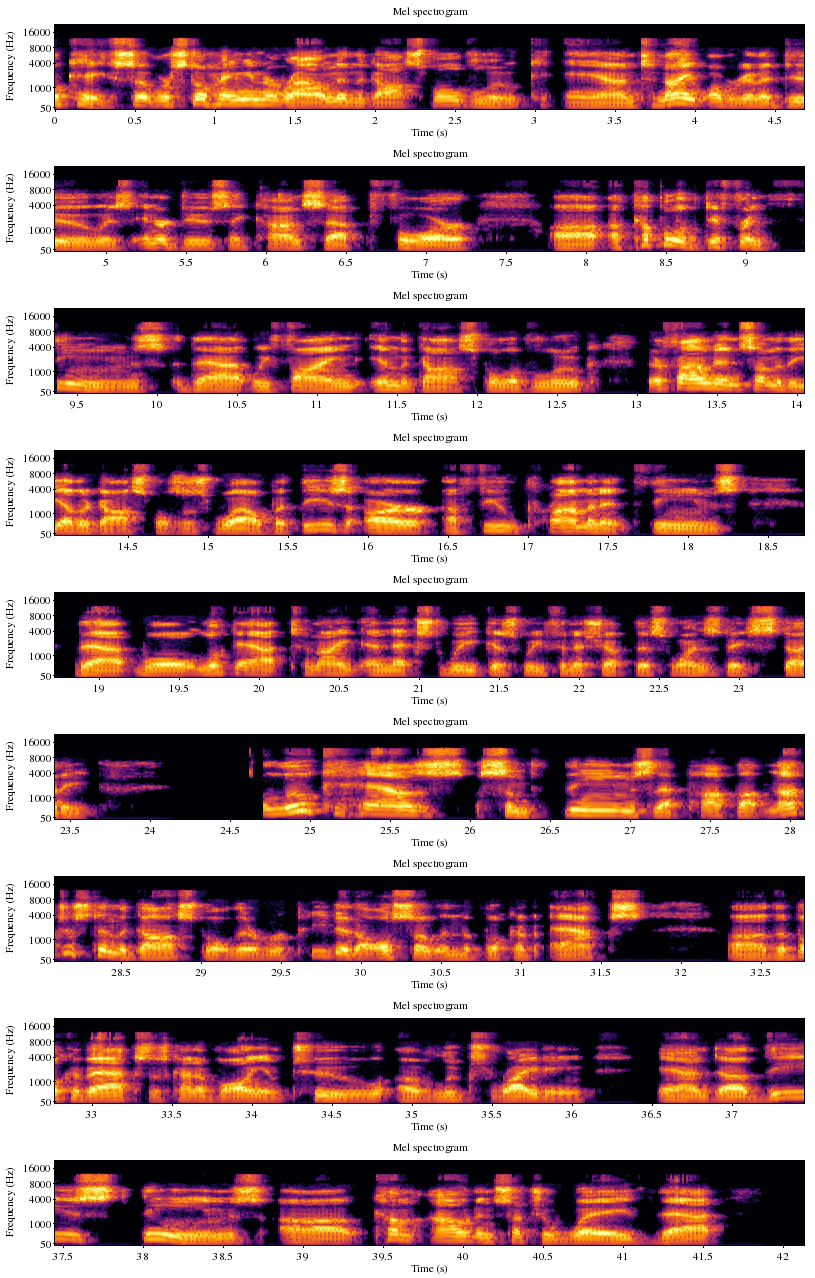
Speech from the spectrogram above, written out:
Okay, so we're still hanging around in the Gospel of Luke, and tonight what we're going to do is introduce a concept for uh, a couple of different themes that we find in the Gospel of Luke. They're found in some of the other Gospels as well, but these are a few prominent themes that we'll look at tonight and next week as we finish up this Wednesday study. Luke has some themes that pop up, not just in the gospel, they're repeated also in the book of Acts. Uh, the book of Acts is kind of volume two of Luke's writing. And uh, these themes uh, come out in such a way that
